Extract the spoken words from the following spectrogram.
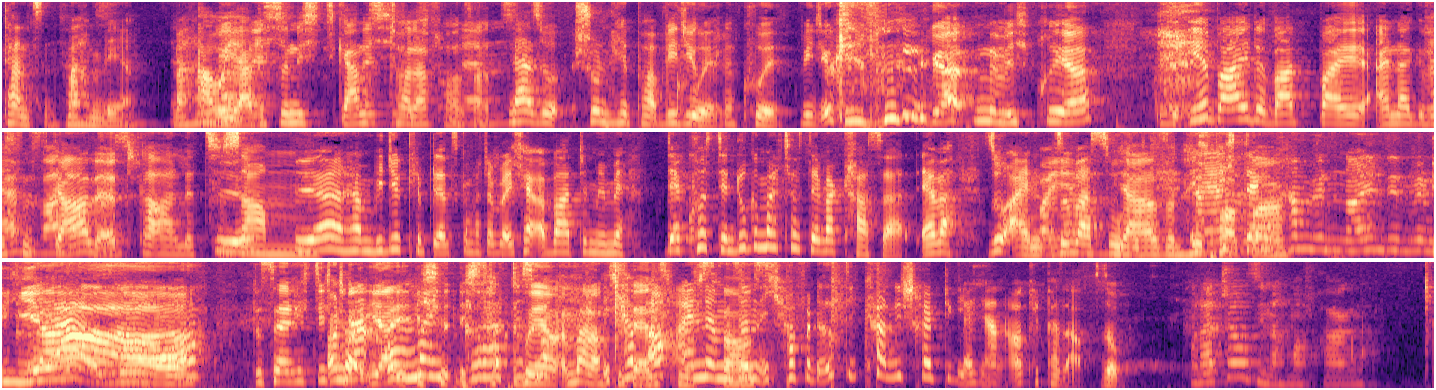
tanzen, machen wir. Machen Oh wir. ja, das finde ich ein ganz welche toller? Vorsatz. Na, so schon Hip-Hop. Videoclip. Cool, cool. Videoclip. Wir hatten nämlich früher Also ihr beide wart bei einer gewissen Scarlett. Scarlett zusammen. Ja, haben einen Videoclip-Dance gemacht, aber ich erwarte mir mehr. Der Kuss, den du gemacht hast, der war krasser. Er war so ein, Aber sowas so. Ja, so ein Ich denke, Hip-Hopper. haben wir einen neuen, den wir Ja, so. Das wäre richtig Und toll. dann, ja, oh ich, ich, das tue ja war- immer noch ich die habe Dance auch einen Moves im raus. Sinn. Ich hoffe, dass die kann. Ich schreibe die gleich an. Okay, pass auf. So. Oder Josie nochmal fragen.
